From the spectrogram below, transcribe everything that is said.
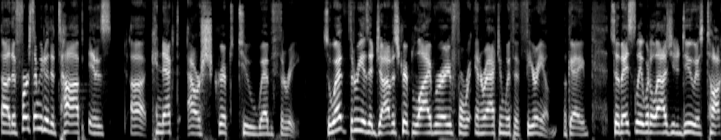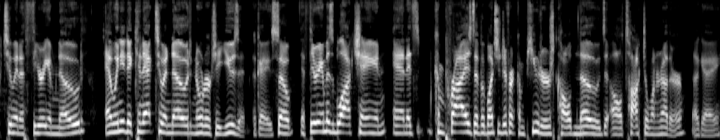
uh, the first thing we do at the top is uh, connect our script to Web3. So Web3 is a JavaScript library for interacting with Ethereum. Okay. So basically what allows you to do is talk to an Ethereum node and we need to connect to a node in order to use it. Okay. So Ethereum is a blockchain and it's comprised of a bunch of different computers called nodes that all talk to one another. Okay.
